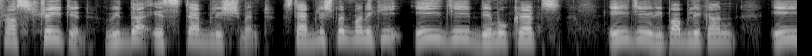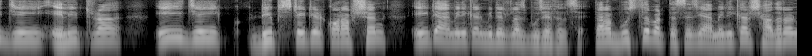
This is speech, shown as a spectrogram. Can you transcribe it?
frustrated with the establishment establishment মানে কি? এই যে ডেমোক্র্যাটস এই যে রিপাবলিকান এই যে এলিটরা এই যেই ডিপ স্টেটের করাপশন এইটা আমেরিকার মিডল ক্লাস বুঝে ফেলছে। তারা বুঝতে পারতেছে যে আমেরিকার সাধারণ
